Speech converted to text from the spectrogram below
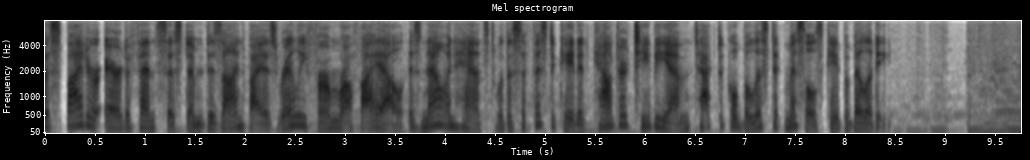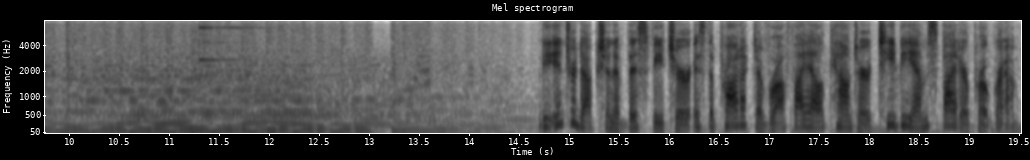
The Spyder air defense system designed by Israeli firm Rafael is now enhanced with a sophisticated counter-TBM tactical ballistic missiles capability. The introduction of this feature is the product of Rafael Counter TBM Spyder program,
